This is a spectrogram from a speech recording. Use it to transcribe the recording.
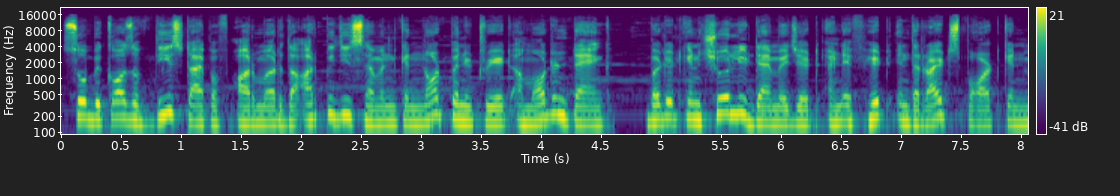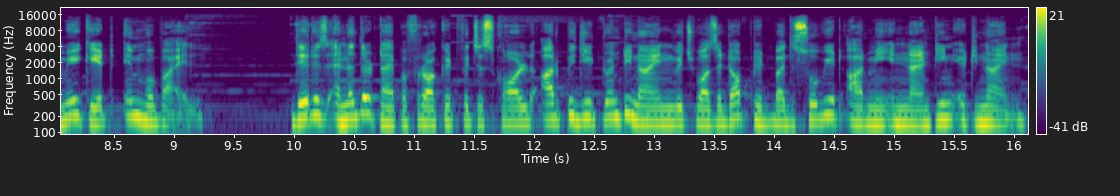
So because of these type of armor, the RPG-7 cannot penetrate a modern tank, but it can surely damage it and if hit in the right spot can make it immobile. There is another type of rocket which is called RPG-29 which was adopted by the Soviet army in 1989.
